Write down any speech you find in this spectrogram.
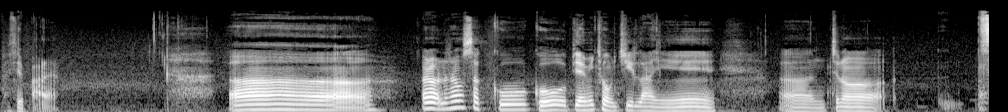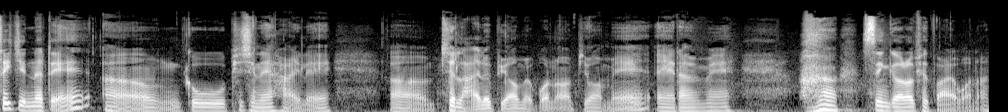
ဖတ်ဖြစ်ပါတယ်အာအဲ့တော့2019ကိုပြန်ပြီးခြုံကြည့်လိုက်ရင်အာကျွန်တော် စိတ်ကျဉ်တဲ့အာကိုဖြစ်ရှင်တဲ့ဟာတွေလည်းအာဖြစ်လာတယ်လို့ပြောရမယ်ပေါ့နော်ပြောရမယ်အဲဒါပေမဲ့ single တော့ဖြစ်သွားတယ်ပေါ့နော်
